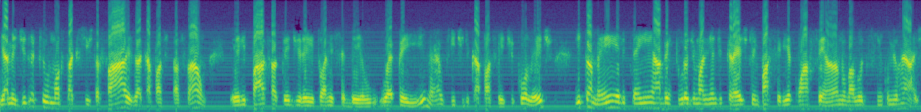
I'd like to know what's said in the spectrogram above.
E à medida que o mototaxista faz a capacitação, ele passa a ter direito a receber o, o EPI, né, o kit de capacete e colete, e também ele tem a abertura de uma linha de crédito em parceria com a FEAN no valor de 5 mil reais.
